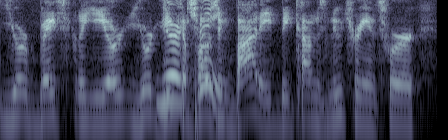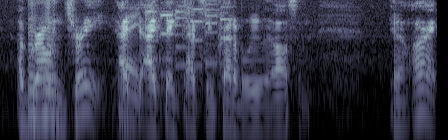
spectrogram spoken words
you're basically your your decomposing body becomes nutrients for a growing tree. Right. I, I think that's incredibly awesome. You know, all right.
